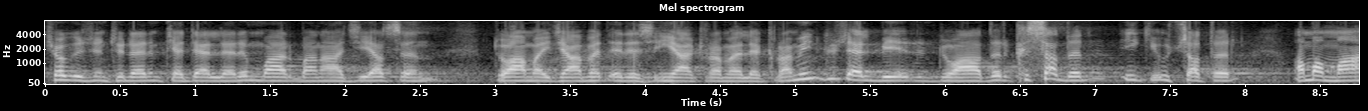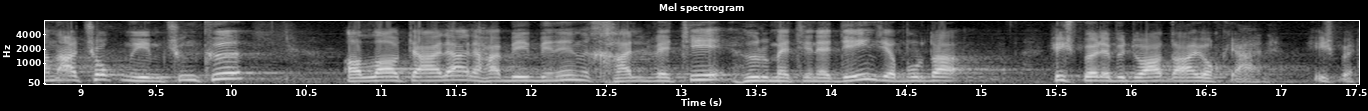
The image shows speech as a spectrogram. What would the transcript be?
Çok üzüntülerim, kederlerim var. Bana acıyasın. Duama icabet edesin ya ekremel ekramin. Güzel bir duadır. Kısadır. iki üç satır. Ama mana çok mühim. Çünkü Allahu Teala Habibinin halveti hürmetine deyince burada hiç böyle bir dua daha yok yani. Hiç böyle.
